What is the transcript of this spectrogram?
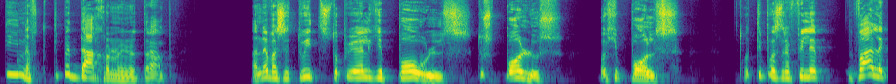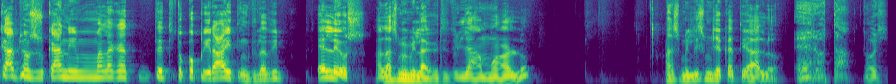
Τι είναι αυτό, τι πεντάχρονο είναι ο Τραμπ; Ανέβασε tweet στο οποίο έλεγε polls, τους πόλους. Όχι polls. Ο τύπος ρε φίλε, βάλε κάποιον να σου κάνει μαλάκα τέτοιο το copywriting. Δηλαδή, έλεος. Αλλά ας μην μιλάει για τη δουλειά μου άλλο. Α μιλήσουμε για κάτι άλλο. Έρωτα. Όχι.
